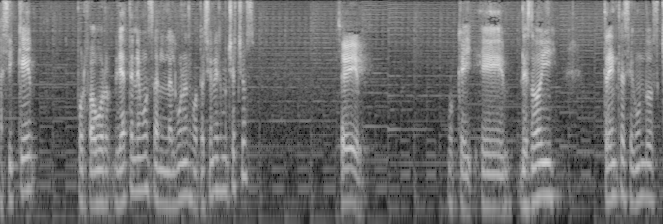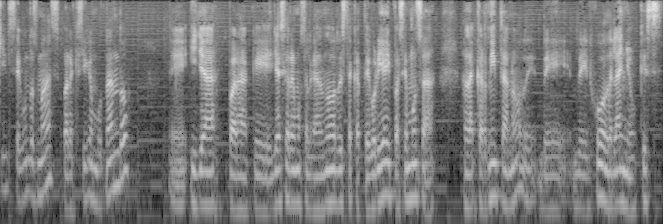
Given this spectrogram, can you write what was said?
Así que, por favor, ¿ya tenemos al- algunas votaciones, muchachos? Sí. Ok, eh, les doy 30 segundos, 15 segundos más para que sigan votando. Eh, y ya para que ya cerremos al ganador de esta categoría y pasemos a, a la carnita, ¿no? De, de- del juego del año, que es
